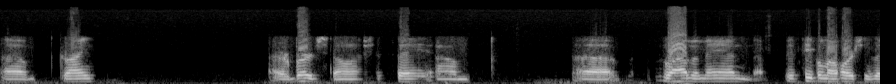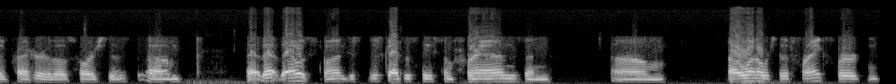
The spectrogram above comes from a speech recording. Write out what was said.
um, Grind, or Birdstone, I should say. Um, uh, Lava Man. If people know horses, they've probably heard of those horses. Um, that, that that was fun. Just just got to see some friends, and um, I went over to Frankfort and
